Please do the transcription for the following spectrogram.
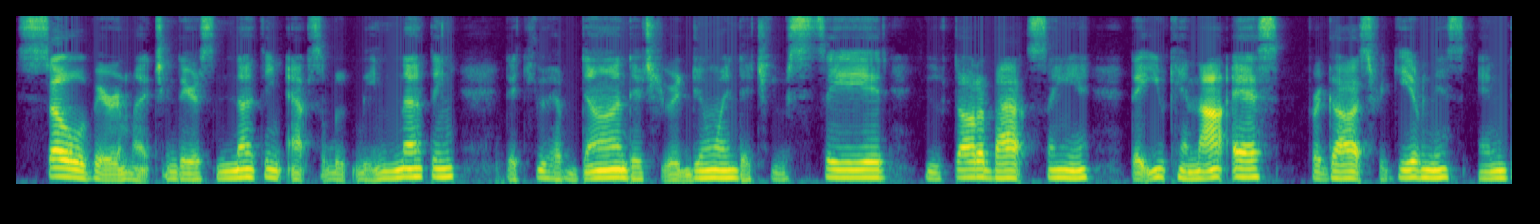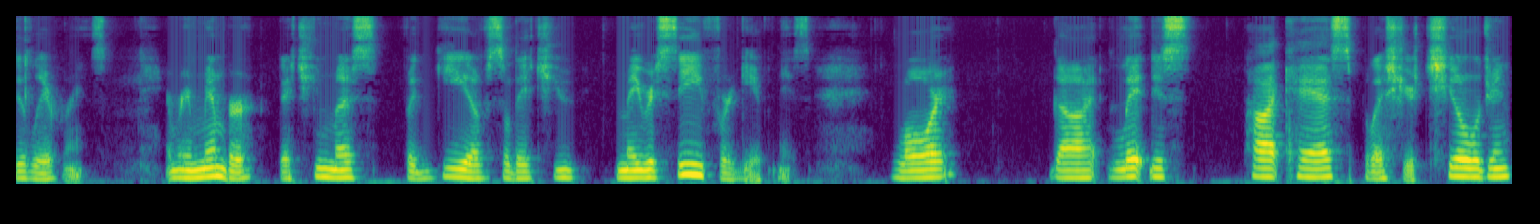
so very much. And there's nothing, absolutely nothing that you have done, that you are doing, that you said, you've thought about saying, that you cannot ask for God's forgiveness and deliverance. And remember that you must forgive so that you may receive forgiveness. Lord God, let this podcast bless your children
